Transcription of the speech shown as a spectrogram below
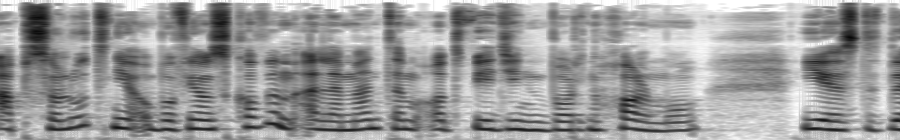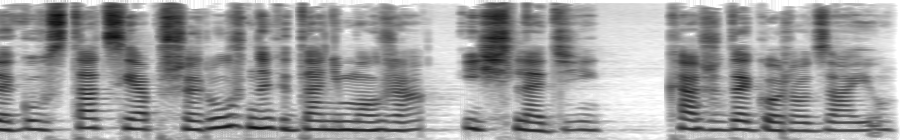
Absolutnie obowiązkowym elementem odwiedzin Bornholmu jest degustacja przeróżnych dań morza i śledzi każdego rodzaju.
